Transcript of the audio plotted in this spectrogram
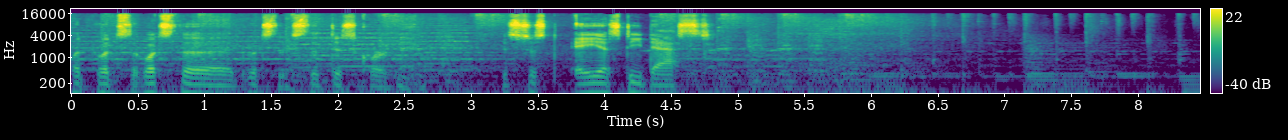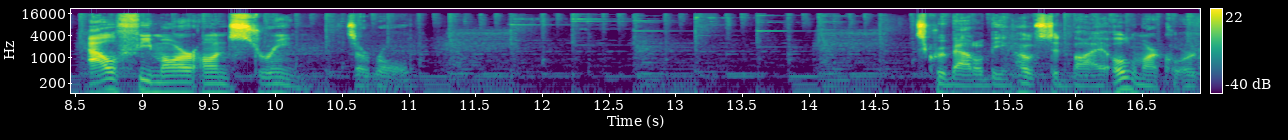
What what's the what's the what's the, the Discord name? It's just Asddast. Alfimar on stream is a role. Screw battle being hosted by Olimar Cord.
